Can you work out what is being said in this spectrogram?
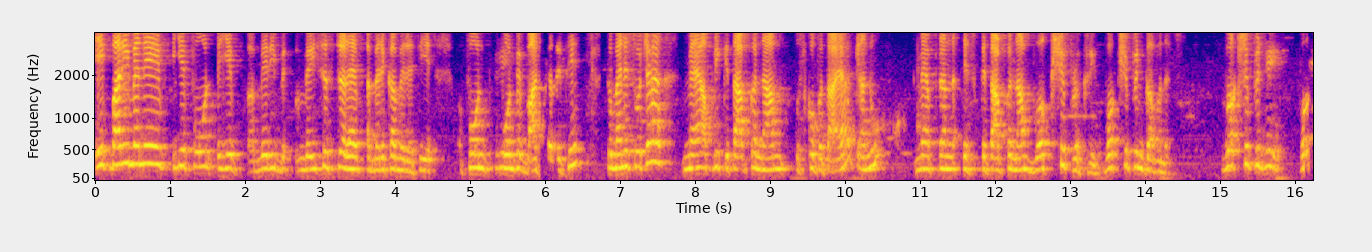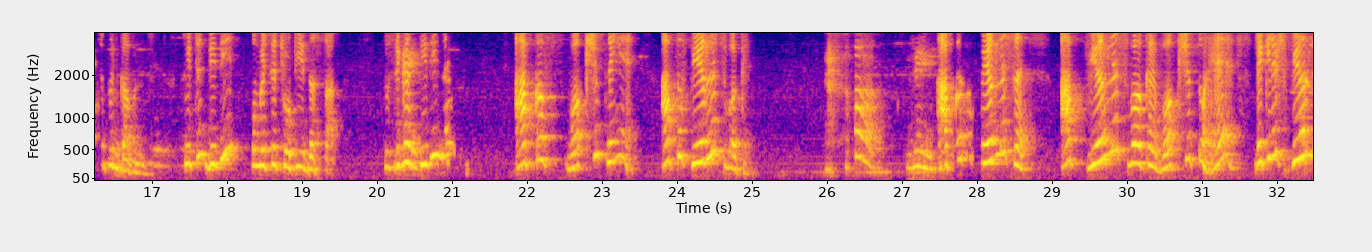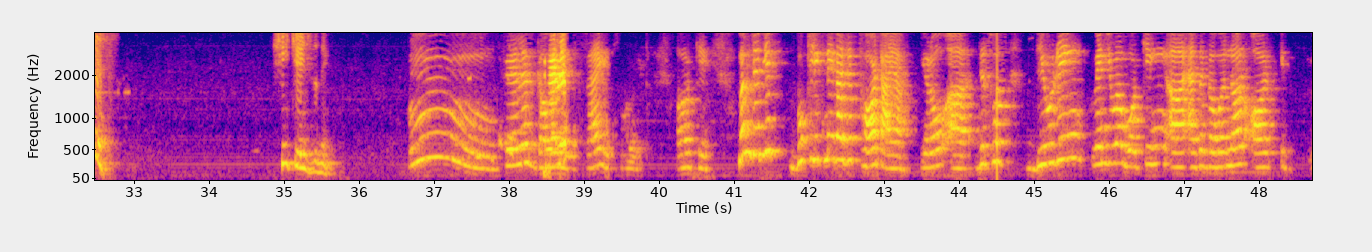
एक बारी मैंने ये फ़ोन ये मेरी मेरी सिस्टर है अमेरिका में रहती है फ़ोन फ़ोन पे बात कर रहे थे तो मैंने सोचा मैं अपनी किताब का नाम उसको बताया कि अनु मैं अपना इस किताब का नाम वर्कशिप रख रही हूँ workshop in governance workshop in G workshop in governance तो इससे दीदी वो मेरे से छोटी है दस साल। तो उसने कहा दीदी नहीं आपका वर्कशिप नहीं है। आप तो फियरलेस वर्क है। हाँ, जी। आपका तो फियरलेस है। आप फियरलेस वर्क है। वर्कशिप तो है लेकिन it's fearless she change the name Mm, fearless governance, right. Ma'am जब ये बुक लिखने का जब थॉट आया you know this was during when you are working as a governor और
